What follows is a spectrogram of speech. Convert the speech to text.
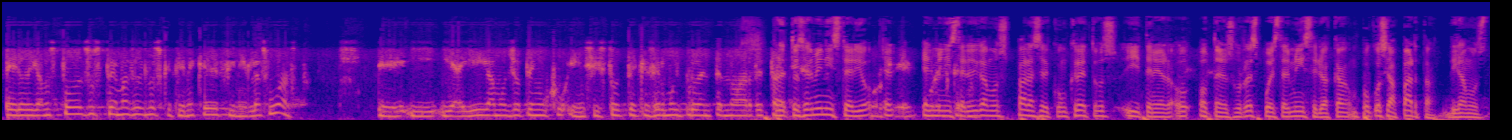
pero digamos todos esos temas es los que tiene que definir la subasta. Eh, y, y ahí, digamos, yo tengo, insisto, tengo que ser muy prudente en no dar Pero detalles. entonces el ministerio, Porque- el, el porque- ministerio, digamos, para ser concretos y tener o- obtener su respuesta, el ministerio acá un poco se aparta, digamos,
